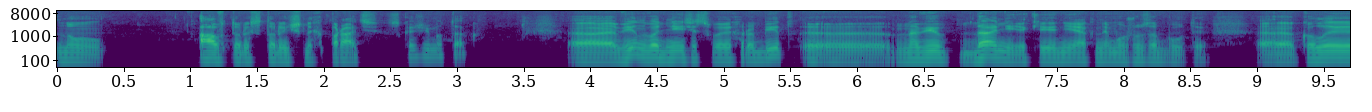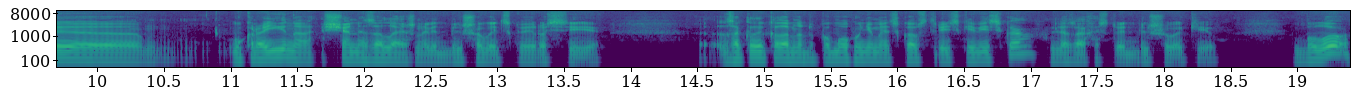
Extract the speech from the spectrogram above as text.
ну, автор історичних праць, скажімо так. Він в одній зі своїх робіт навів дані, які я ніяк не можу забути. Е, Коли Україна ще незалежна від більшовицької Росії, е, закликала на допомогу німецько-австрійські війська для захисту від більшовиків, було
